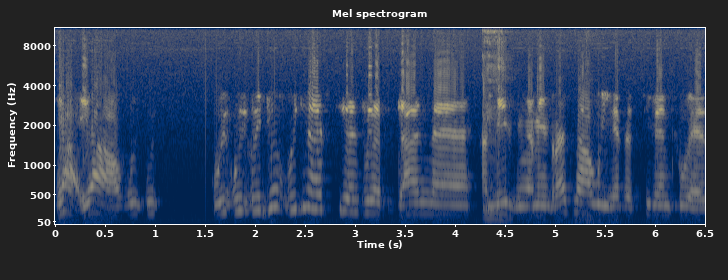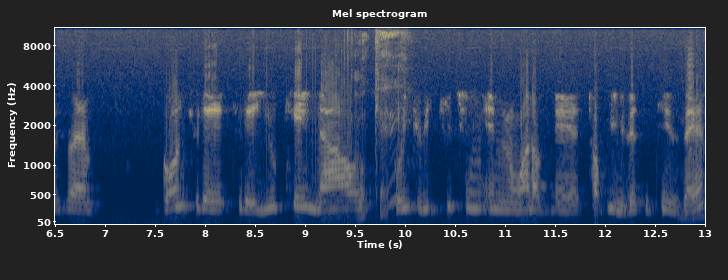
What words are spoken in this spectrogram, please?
Yeah, yeah. We, we, we, we, do we do have students who have done uh, amazing. I mean, right now we have a student who has um, gone to the to the UK now. Okay. Going to be teaching in one of the top universities there.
